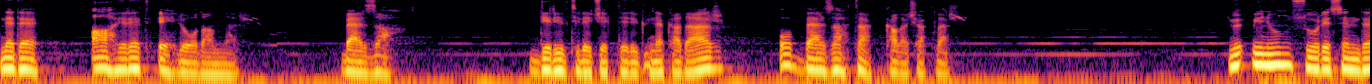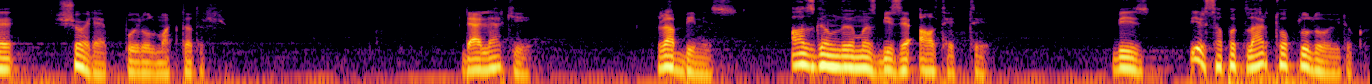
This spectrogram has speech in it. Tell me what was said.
ne de ahiret ehli olanlar. Berzah, diriltilecekleri güne kadar o berzahta kalacaklar. Mü'minun suresinde şöyle buyurulmaktadır. Derler ki, Rabbimiz, azgınlığımız bizi alt etti. Biz bir sapıklar topluluğuyduk.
